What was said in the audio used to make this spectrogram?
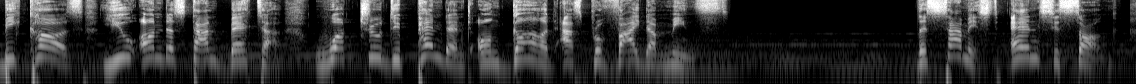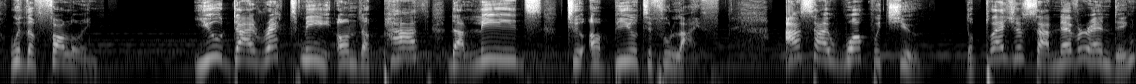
because you understand better what true dependent on God as provider means. The psalmist ends his song with the following You direct me on the path that leads to a beautiful life. As I walk with you, the pleasures are never ending,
